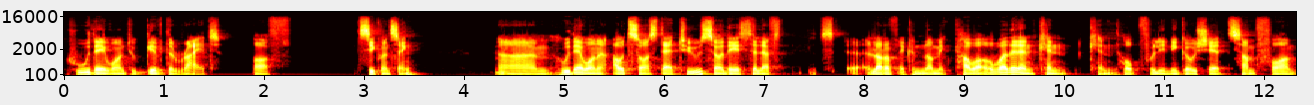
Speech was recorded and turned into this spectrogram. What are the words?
who they want to give the right of sequencing um, who they want to outsource that to. So they still have a lot of economic power over that and can can hopefully negotiate some form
